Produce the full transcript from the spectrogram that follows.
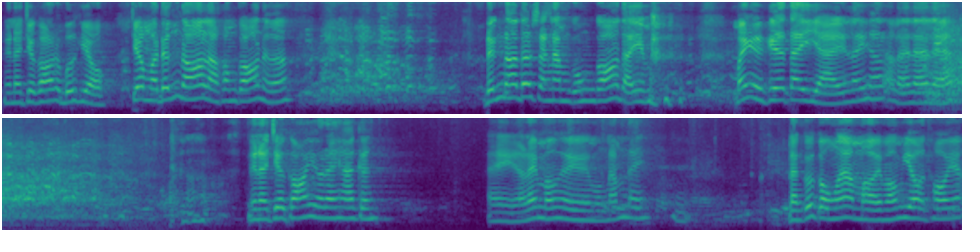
Người nào chưa có rồi bước vô. Chứ mà đứng đó là không có nữa. Đứng đó tới sang năm cũng không có, tại vì mấy người kia tay dài lấy hết, lại lại lại. Người nào chưa có vô đây ha, cưng? Này, lấy mỗi người một nắm đi. Lần cuối cùng á, mời mà không vô thôi á.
